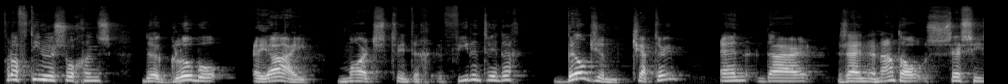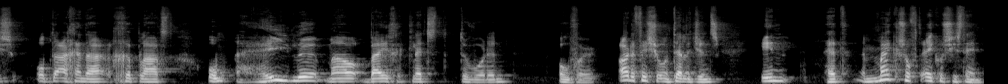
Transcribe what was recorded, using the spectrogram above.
vanaf 10 uur s ochtends de Global AI March 2024 Belgium chapter. En daar zijn een aantal sessies op de agenda geplaatst om helemaal bijgekletst te worden over artificial intelligence in het Microsoft ecosysteem.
